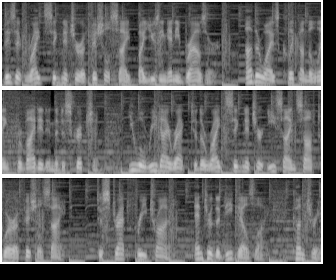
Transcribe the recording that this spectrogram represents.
Visit Right Signature official site by using any browser. Otherwise click on the link provided in the description. You will redirect to the Right Signature eSign software official site. To start free trial, enter the details like country,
